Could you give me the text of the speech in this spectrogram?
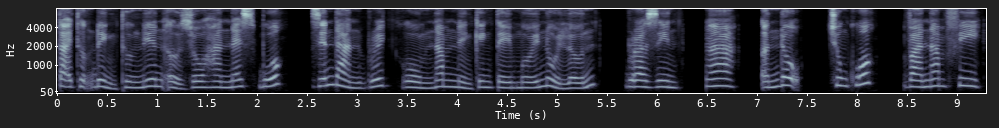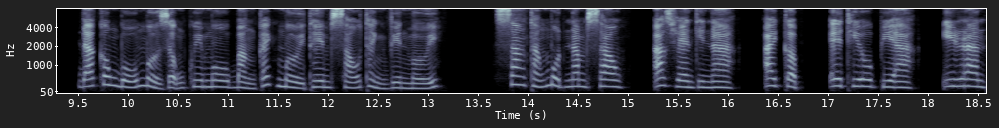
Tại thượng đỉnh thường niên ở Johannesburg, diễn đàn BRICS gồm 5 nền kinh tế mới nổi lớn, Brazil, Nga, Ấn Độ, Trung Quốc và Nam Phi đã công bố mở rộng quy mô bằng cách mời thêm 6 thành viên mới. Sang tháng 1 năm sau, Argentina, Ai Cập, Ethiopia, Iran,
